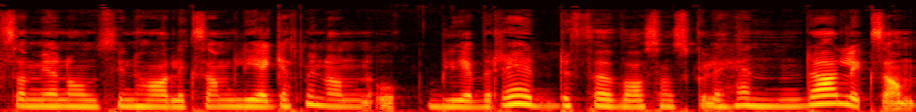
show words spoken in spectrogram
som jag någonsin har liksom legat med någon och blev rädd för vad som skulle hända liksom.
